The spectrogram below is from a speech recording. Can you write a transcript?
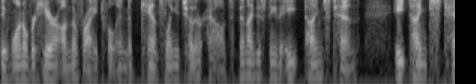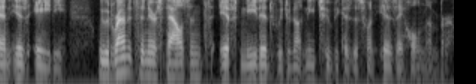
The 1 over here on the right will end up canceling each other out. Then I just need 8 times 10. 8 times 10 is 80. We would round it to the nearest thousandth if needed. We do not need to because this one is a whole number.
